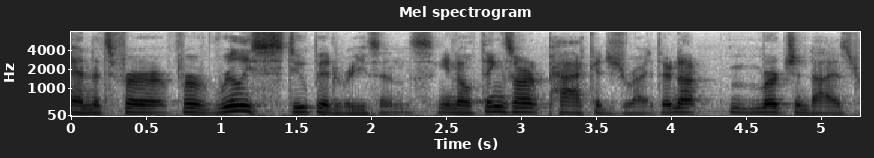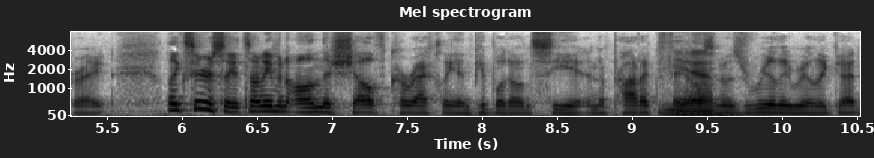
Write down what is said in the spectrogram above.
and it's for for really stupid reasons. You know things aren't packaged right. They're not merchandised right. Like seriously it's not even on the shelf correctly and people don't see it and the product fails Yeah. and it was really really good.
